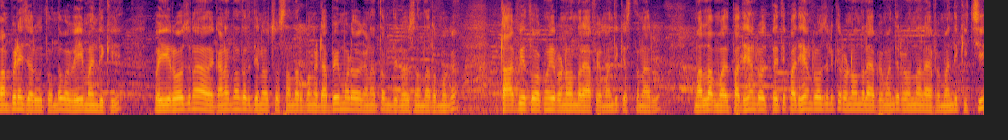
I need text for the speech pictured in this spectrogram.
పంపిణీ జరుగుతుంది ఒక వెయ్యి మందికి. ఈ రోజున గణతంత్ర దినోత్సవ సందర్భంగా డెబ్బై మూడవ గణతంత్ర దినోత్సవ సందర్భంగా టాపీ తూకం రెండు వందల యాభై మందికి ఇస్తున్నారు. మళ్ళీ పదిహేను రోజులు ప్రతి పదిహేను రోజులకి రెండు వందల యాభై మంది రెండు వందల యాభై మందికి ఇచ్చి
